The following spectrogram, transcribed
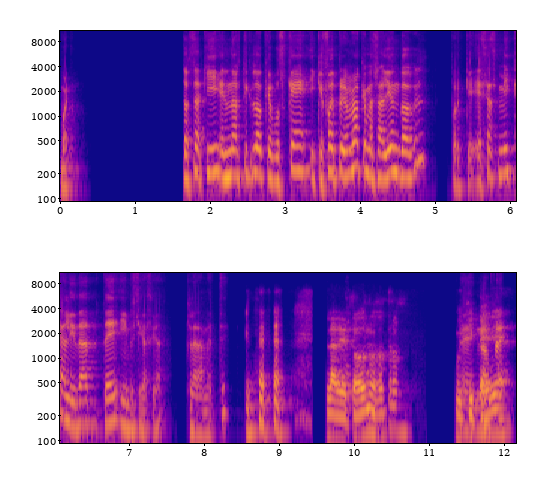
Bueno. Entonces aquí en un artículo que busqué y que fue el primero que me salió en Google, porque esa es mi calidad de investigación, claramente. La de todos nosotros. Eh, no, Wikipedia.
